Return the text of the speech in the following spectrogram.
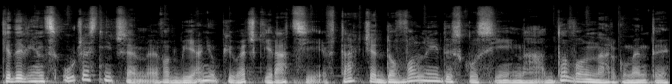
Kiedy więc uczestniczymy w odbijaniu piłeczki racji w trakcie dowolnej dyskusji na dowolne argumenty,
